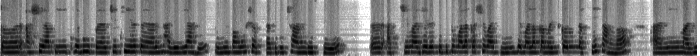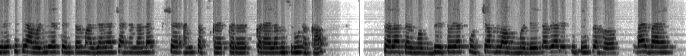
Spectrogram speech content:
तर अशी आपली इथे भोपळ्याची खीर तयार झालेली आहे. तुम्ही पाहू शकता किती छान दिसतीये. तर आजची माझी रेसिपी तुम्हाला कशी वाटली हे मला कमेंट करून नक्की सांगा. आणि माझी रेसिपी आवडली असेल तर माझ्या या चॅनलला लाईक शेअर आणि सबस्क्राईब करायला विसरू नका. चला तर मग भेटूयात पुढच्या ब्लॉगमध्ये नव्या रेसिपीसह 拜拜。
